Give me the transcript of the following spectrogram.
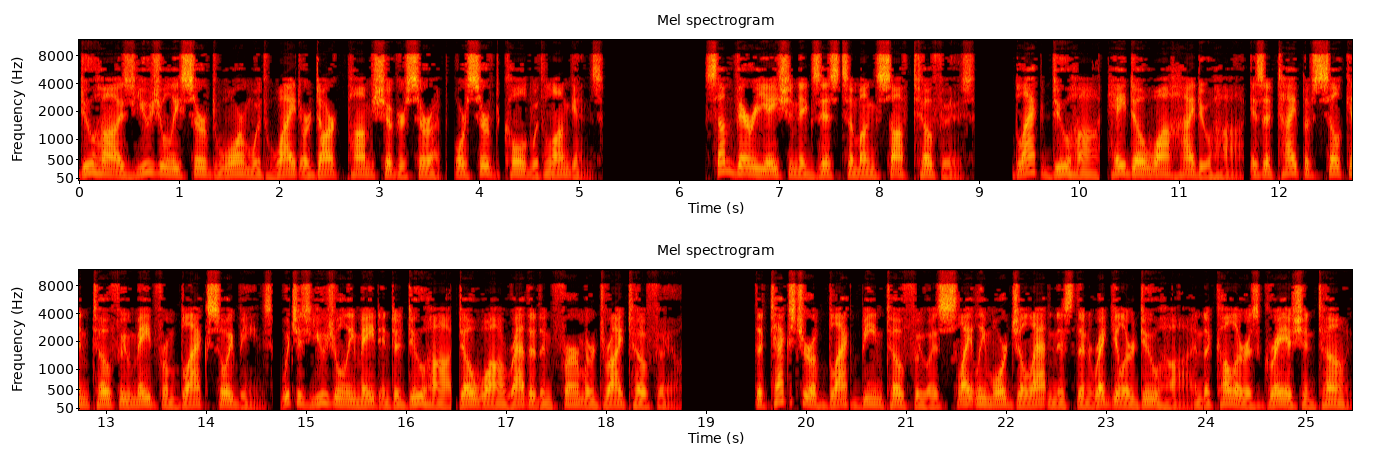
duha is usually served warm with white or dark palm sugar syrup, or served cold with longans. Some variation exists among soft tofus. Black duha, heidowa haiduha is a type of silken tofu made from black soybeans, which is usually made into duha rather than firm or dry tofu. The texture of black bean tofu is slightly more gelatinous than regular duha and the color is grayish in tone.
